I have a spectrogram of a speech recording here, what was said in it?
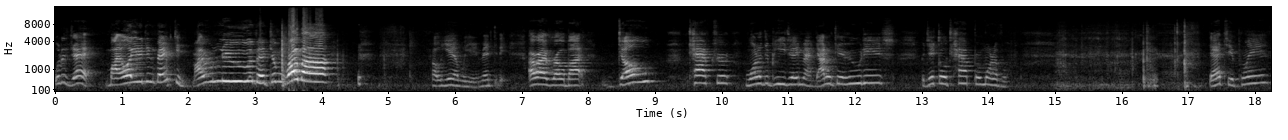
What is that? My latest invention. My new invention robot. Oh yeah, we invented it. All right, robot. Go capture one of the PJ Masks. I don't care who it is, but just go capture one of them. That's your plan?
